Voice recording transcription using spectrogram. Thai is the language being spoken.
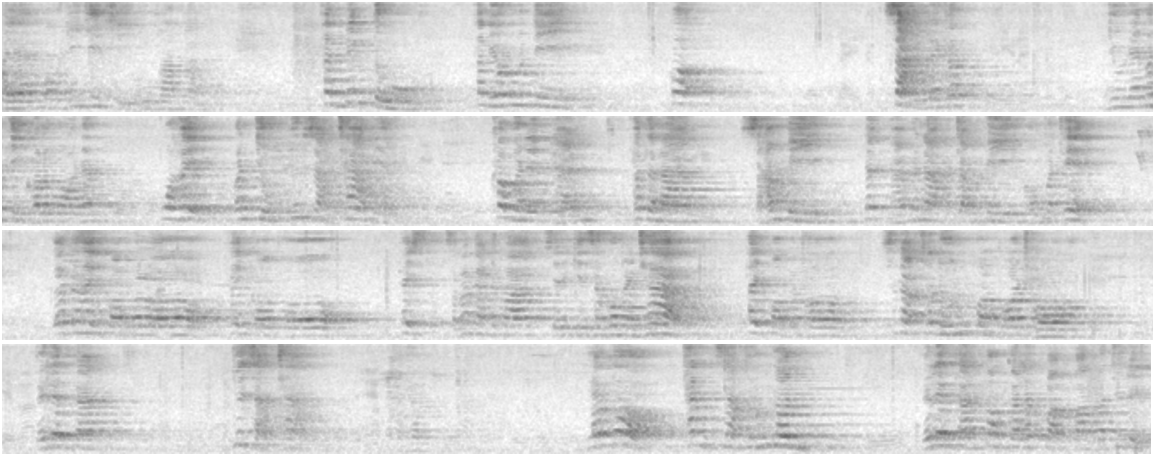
ไปแล้วเมื่อวันที่ 24กุมภาพันธ์ท่านบิ๊กตู่ท่านนายกรัฐมนตรีก็สั่งเลยครับ อยู่ในมติคอรมอนั้นว่าให้บรรจุยุทธศาสตร์ชาติเนี่ยเข้ามาในแผนพัฒนา 3 ปีและแผนพัฒนาประจำปีของประเทศ แล้วก็ให้กพลให้กพให้สำนักงานสภาเศรษฐกิจสังคมแห่งชาติ ให้ปปทสนับสนุนปปชในเรื่องการยุทธศาสตร์ชาตินะครับ แล้วก็ท่านสนับสนุนเงิน ในเรื่องการป้องกันและปราบปรามการทุจริต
